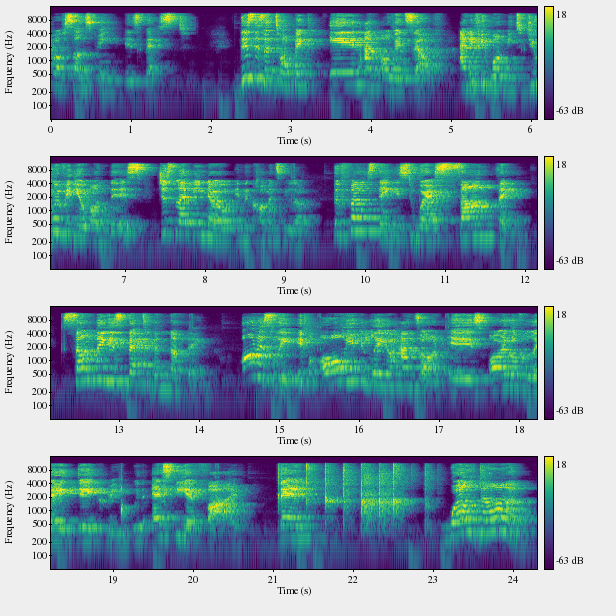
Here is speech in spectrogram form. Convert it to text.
Type of sunscreen is best? This is a topic in and of itself. And if you want me to do a video on this, just let me know in the comments below. The first thing is to wear something. Something is better than nothing. Honestly, if all you can lay your hands on is Oil of Olay Day Cream with SPF 5, then well done.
